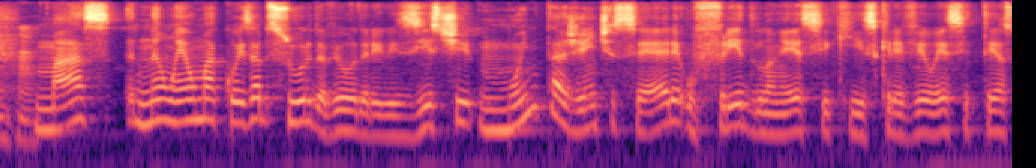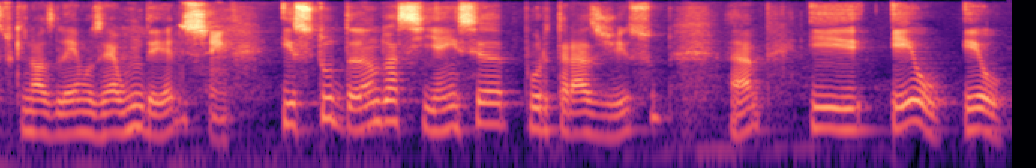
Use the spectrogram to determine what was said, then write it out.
Uhum. Mas não é uma coisa absurda, viu, Rodrigo? Existe muita gente séria. O Friedland, esse que escreveu esse texto que nós lemos, é um deles. Sim estudando a ciência por trás disso. Tá? E eu, eu,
